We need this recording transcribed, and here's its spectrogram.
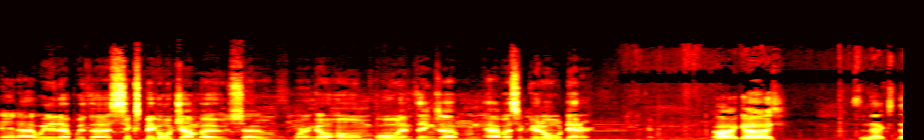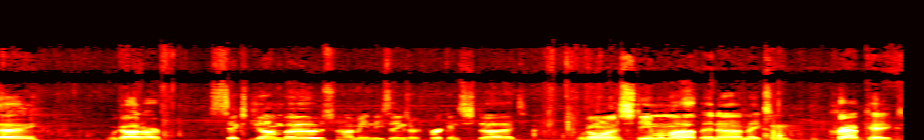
and uh, we ended up with uh, six big old jumbos. So we're gonna go home, boil them things up, and have us a good old dinner. All right, guys. It's the next day. We got our six jumbos. I mean, these things are freaking studs. We're gonna steam them up and uh, make some crab cakes.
